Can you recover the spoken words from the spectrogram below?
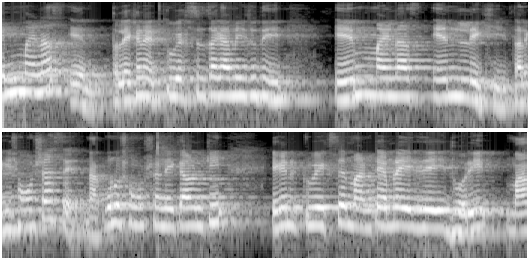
এম মাইনাস এন তাহলে এখানে টু এক্সের জায়গায় আমি যদি এম মাইনাস এন লিখি, তাহলে কি সমস্যা আছে? না, কোনো সমস্যা নেই, কারণ কি? এখানে টু এক্সের মানটা আমরা এই যে, এই ধরি, মান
